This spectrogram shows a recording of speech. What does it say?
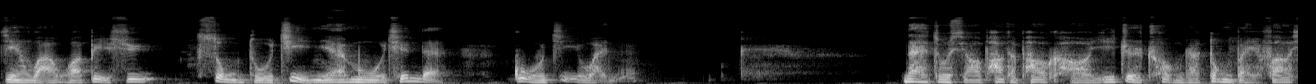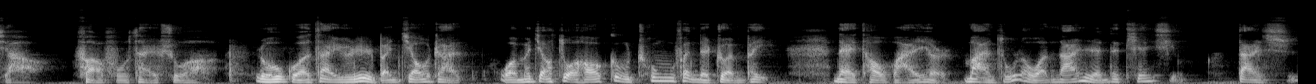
今晚我必须。诵读纪念母亲的古祭文。那组小炮的炮口一直冲着东北方向，仿佛在说：“如果再与日本交战，我们将做好更充分的准备。”那套玩意儿满足了我男人的天性，但是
